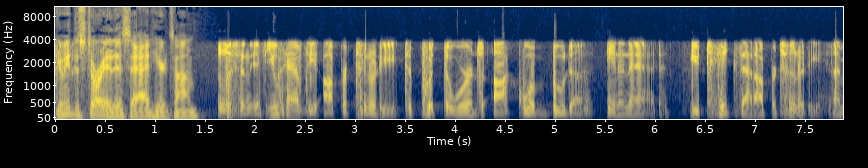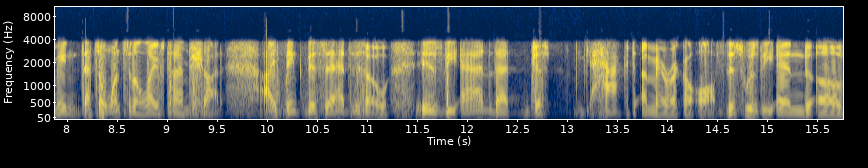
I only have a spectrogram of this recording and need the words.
give me the story of this ad here, Thom. Listen, if you have the opportunity to put the words Aqua Buddha in an ad, you take that opportunity. I mean, that's a once in a lifetime shot. I think this ad, though, is the ad that just hacked America off. This was the end of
